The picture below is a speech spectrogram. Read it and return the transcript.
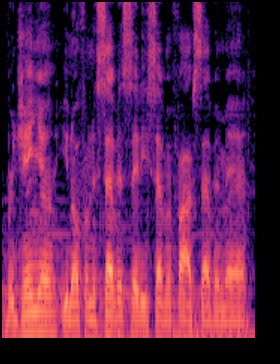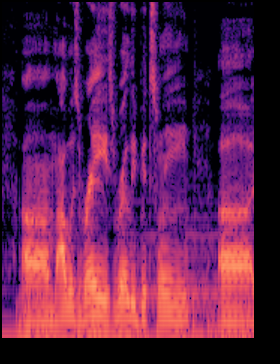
virginia you know from the seven city 757 man. Um i was raised really between uh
